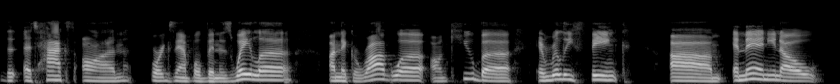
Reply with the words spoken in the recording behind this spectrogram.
the attacks on, for example, Venezuela, on Nicaragua, on Cuba, and really think. Um, and then you know,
